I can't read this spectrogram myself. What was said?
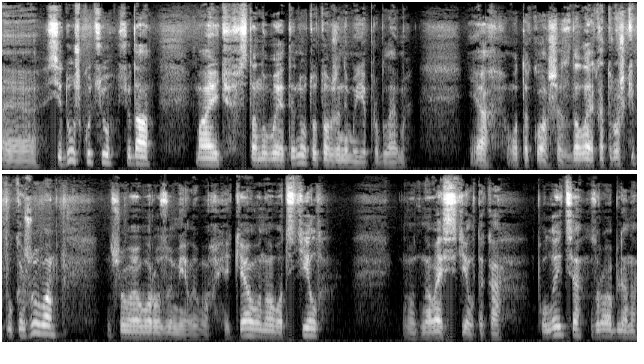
е, сідушку цю сюди мають встановити. Ну, то, то вже не мої проблеми. Я отако ще здалека трошки покажу вам, щоб ви його розуміли. Яке воно, от стіл. От на весь стіл така полиця зроблена.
